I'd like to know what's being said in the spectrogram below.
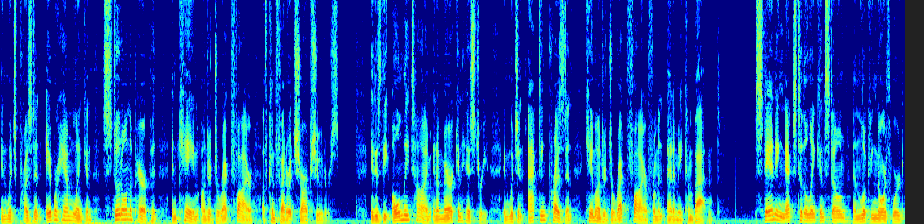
in which President Abraham Lincoln stood on the parapet and came under direct fire of Confederate sharpshooters. It is the only time in American history in which an acting president came under direct fire from an enemy combatant. Standing next to the Lincoln Stone and looking northward,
